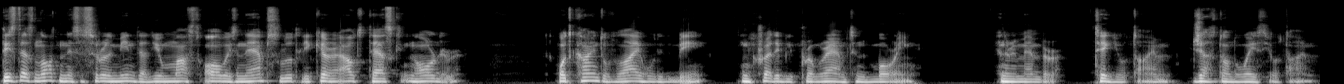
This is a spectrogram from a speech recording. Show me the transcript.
This does not necessarily mean that you must always and absolutely carry out tasks in order. What kind of life would it be? Incredibly programmed and boring. And remember, take your time, just don't waste your time.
